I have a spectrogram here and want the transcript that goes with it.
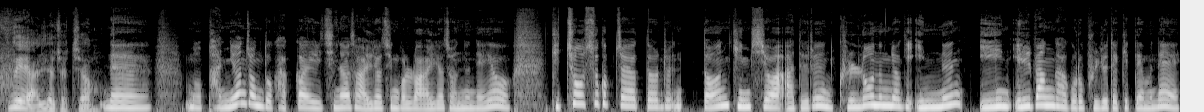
후에 알려졌죠. 네. 뭐 반년 정도 가까이 지나서 알려진 걸로 알려졌는데요. 기초 수급자였던 김 씨와 아들은 근로 능력이 있는 2인 일반 가구로 분류됐기 때문에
